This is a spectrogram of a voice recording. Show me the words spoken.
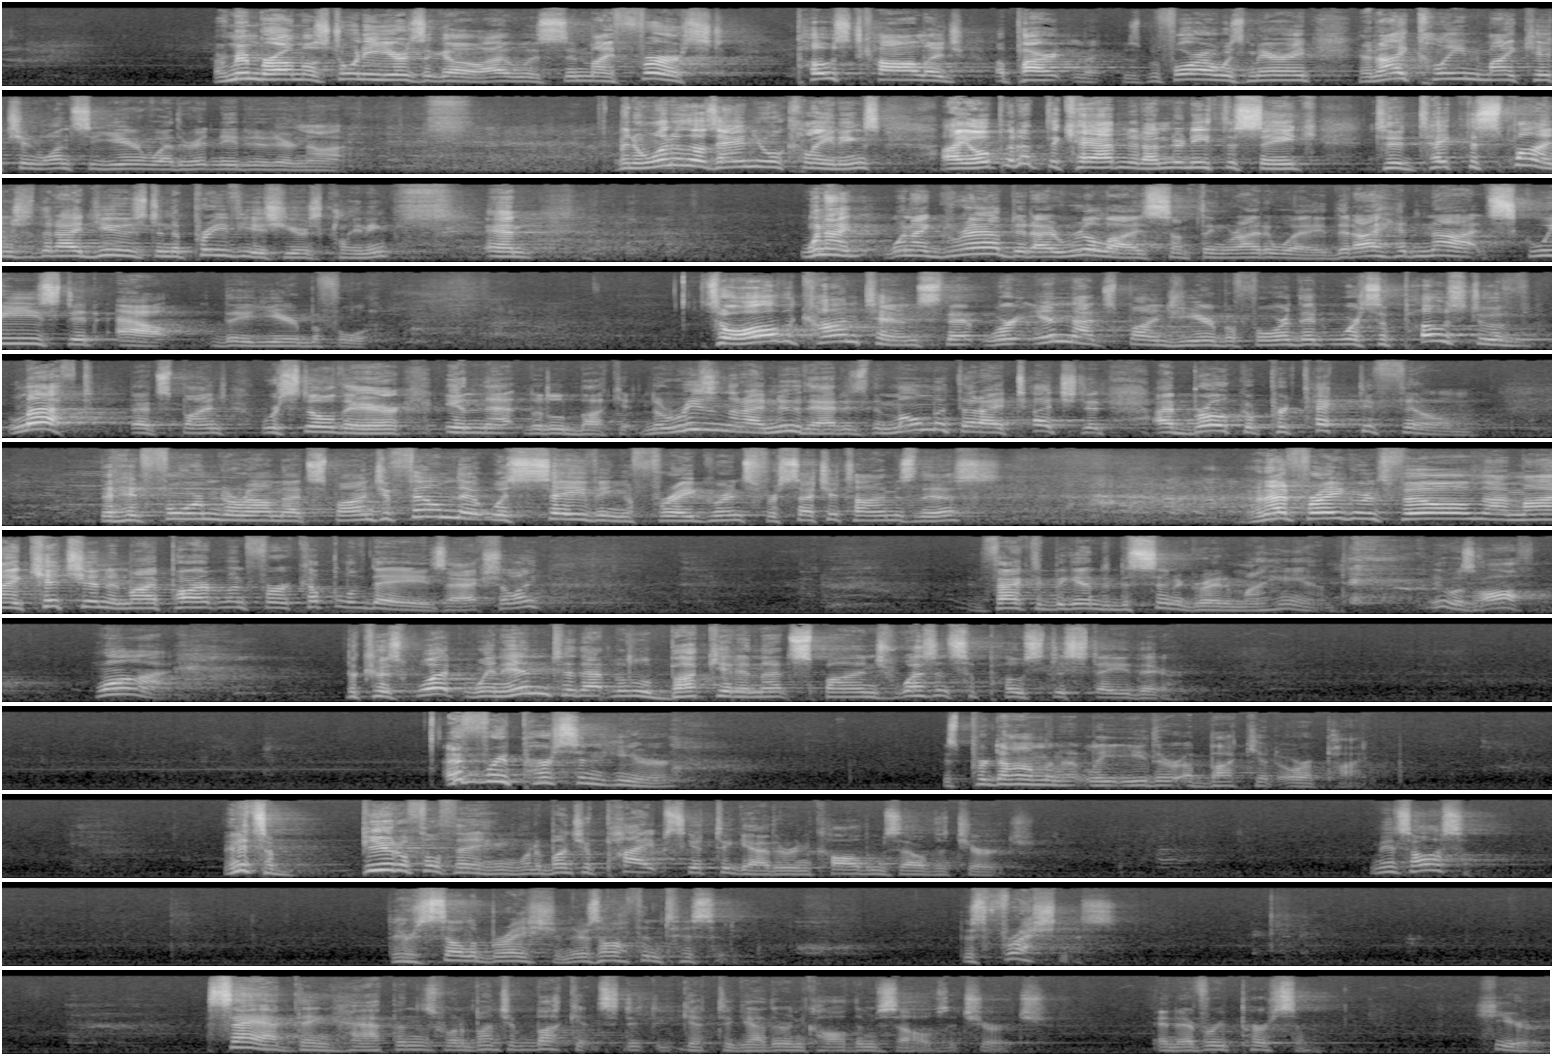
I remember almost 20 years ago, I was in my first post college apartment. It was before I was married, and I cleaned my kitchen once a year, whether it needed it or not. And in one of those annual cleanings, I opened up the cabinet underneath the sink to take the sponge that I'd used in the previous year's cleaning. And when I, when I grabbed it, I realized something right away that I had not squeezed it out the year before. So, all the contents that were in that sponge year before that were supposed to have left that sponge were still there in that little bucket. And the reason that I knew that is the moment that I touched it, I broke a protective film that had formed around that sponge, a film that was saving a fragrance for such a time as this. And that fragrance filled my kitchen and my apartment for a couple of days, actually. In fact, it began to disintegrate in my hand. It was awful. Why? Because what went into that little bucket and that sponge wasn't supposed to stay there. Every person here is predominantly either a bucket or a pipe. And it's a beautiful thing when a bunch of pipes get together and call themselves a church. I mean, it's awesome. There's celebration, there's authenticity, there's freshness sad thing happens when a bunch of buckets get together and call themselves a church. And every person here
